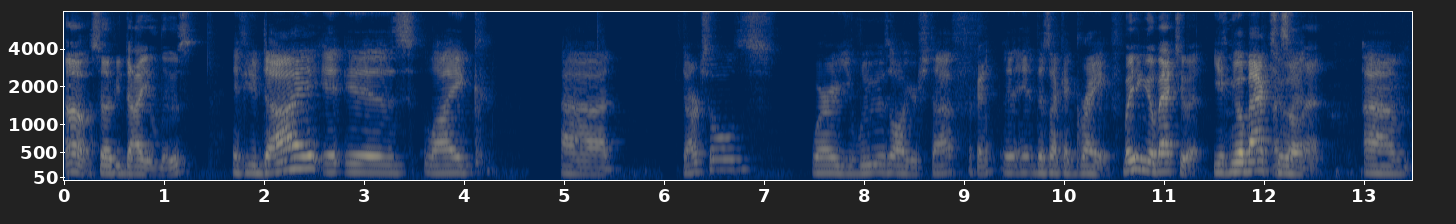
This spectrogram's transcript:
Oh, so if you die, you lose. If you die, it is like uh, Dark Souls, where you lose all your stuff. Okay. It, it- there's like a grave. But you can go back to it. You can go back to I saw it. that. Um,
